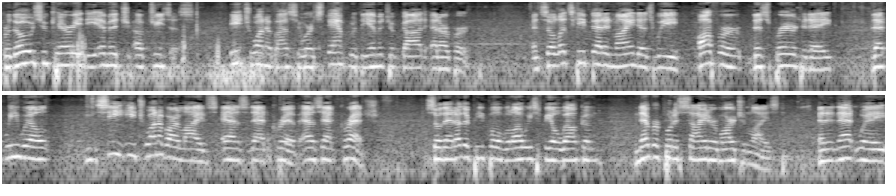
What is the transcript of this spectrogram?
for those who carry the image of Jesus. Each one of us who are stamped with the image of God at our birth. And so let's keep that in mind as we offer this prayer today, that we will see each one of our lives as that crib, as that creche, so that other people will always feel welcomed never put aside or marginalized. And in that way,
